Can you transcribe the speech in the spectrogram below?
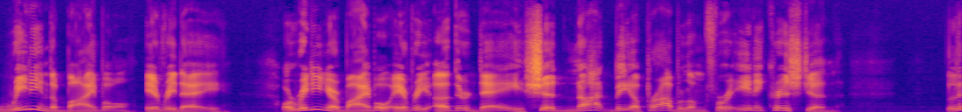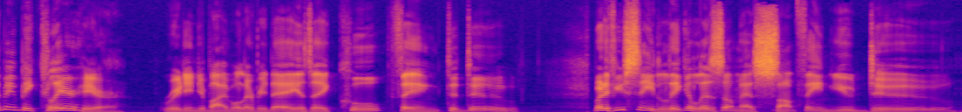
Reading the Bible every day or reading your Bible every other day should not be a problem for any Christian. Let me be clear here. Reading your Bible every day is a cool thing to do. But if you see legalism as something you do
